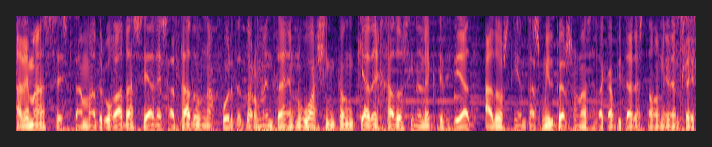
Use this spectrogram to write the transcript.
Además, esta madrugada se ha desatado una fuerte tormenta en Washington que ha dejado sin electricidad a 200.000 personas en la capital estadounidense.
